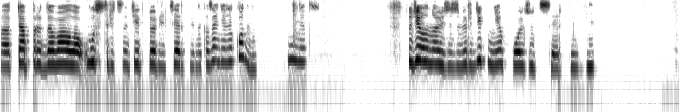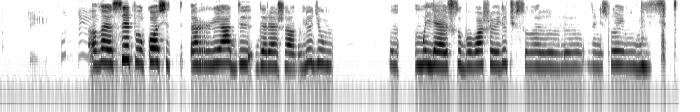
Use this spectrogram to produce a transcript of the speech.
э, та продавала устриц на территории церкви. Наказание законно? Нет. Судья выносит вердикт не в пользу церкви. Алая цепь косит ряды горожан. Люди ум умоляют, чтобы ваше величество нанесло им визит.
